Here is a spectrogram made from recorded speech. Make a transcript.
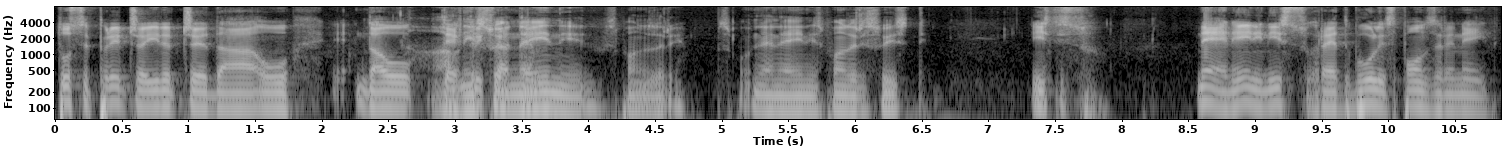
tu se priča inače da u, da u Tech 3 KTM... Ali nisu Neini sponzori. Ne, Neini sponzori su isti. Isti su. Ne, Neini nisu. Red Bull je sponsor Neini.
